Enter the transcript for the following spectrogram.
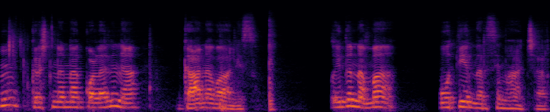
ಹ್ಮ್, ಕೃಷ್ಣನ ಕೊಳಲಿನ ಗಾನವ ಆಲಿಸು. ಇದು ನಮ್ಮ ಪೋತಿ ನರಸಿಂಹಾಚಾರ್.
